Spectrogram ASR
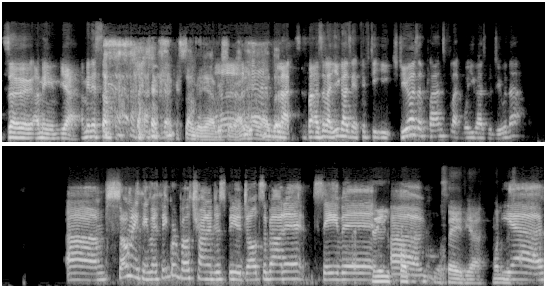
So I mean, yeah, I mean it's something. Something, yeah, for sure. I didn't know that. relax. But as in, like you guys get 50 each. Do you guys have plans for like what you guys would do with that? Um, so many things. I think we're both trying to just be adults about it, save it. Save, Um, save, yeah. One of the- yeah,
